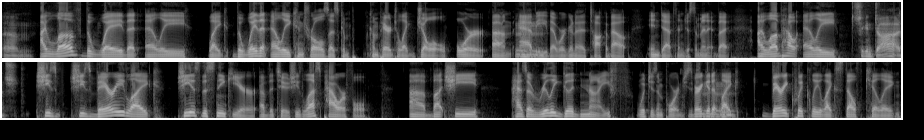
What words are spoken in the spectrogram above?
Um, I love the way that Ellie, like the way that Ellie controls as com- compared to like Joel or um, Mm-hmm. Abby that we're gonna talk about in depth in just a minute. But I love how Ellie, she can dodge. she's she's very like she is the sneakier of the two. She's less powerful, uh, but she has a really good knife, which is important. She's very good at Mhm. like very quickly like stealth killing,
